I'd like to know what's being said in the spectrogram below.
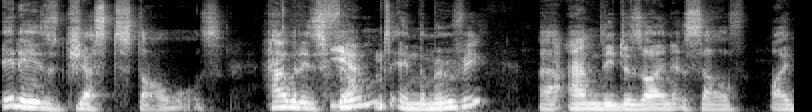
It is just Star Wars. How it is Yeah. filmed in the movie uh, and the design itself, I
